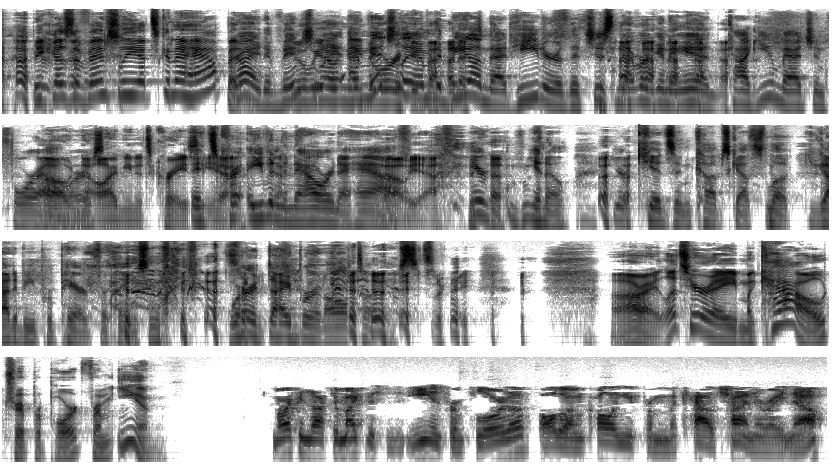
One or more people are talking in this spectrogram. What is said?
because eventually it's going to happen. Right. Eventually, need to eventually, I'm going to be it. on that heater that's just never going to end. God, can you imagine four hours? Oh, no! I mean, it's crazy. It's yeah, cra- even yeah. an hour and a half. Oh, yeah. you're you know your kids and Cub Scouts. Look, you got to be prepared for things. Wear a diaper at all times. That's right. All right, let's hear a Macau trip report from Ian. Mark and Dr. Mike, this is Ian from Florida, although I'm calling you from Macau, China right now.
